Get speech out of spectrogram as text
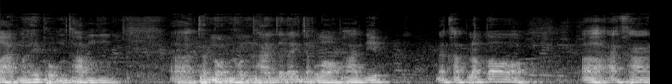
บาทมาให้ผมทำเอ่อถนนหนทางจะได้จากรอพาณิชย์นะครับ แล้วก็เอ่อ อาคาร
